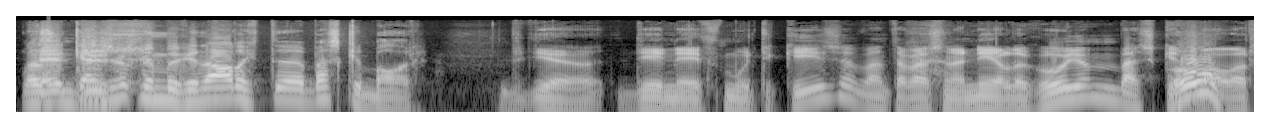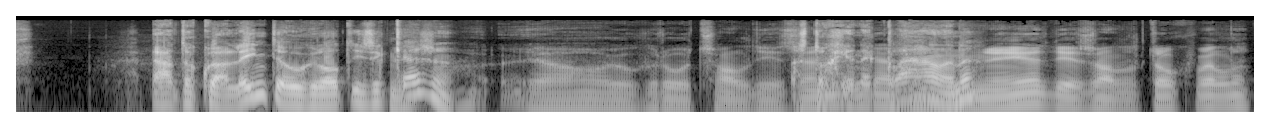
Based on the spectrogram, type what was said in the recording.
Was de Kassen dus, ook een begenadigd basketballer? Ja, die heeft moeten kiezen, want dat was een hele goeie basketballer. Oh. Ja, toch wel lengte, hoe groot is de kersen? Ja, hoe groot zal die zijn? Dat is toch geen kleine, hè? Nee, die zal toch wel...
